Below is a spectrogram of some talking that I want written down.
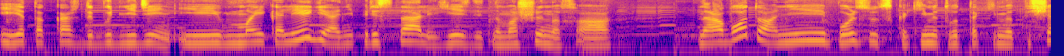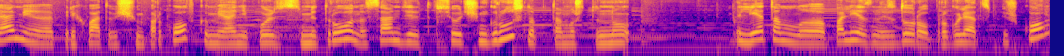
и это каждый будний день. И мои коллеги, они перестали ездить на машинах а, на работу, они пользуются какими-то вот такими вот вещами, перехватывающими парковками, они пользуются метро. На самом деле это все очень грустно, потому что, ну, летом э, полезно и здорово прогуляться пешком,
